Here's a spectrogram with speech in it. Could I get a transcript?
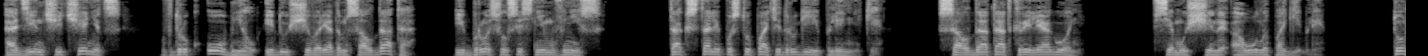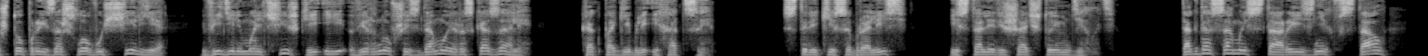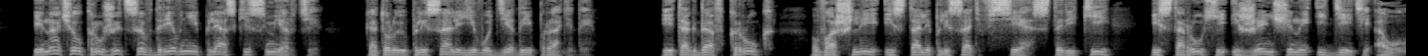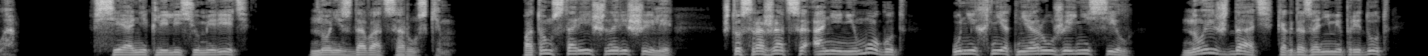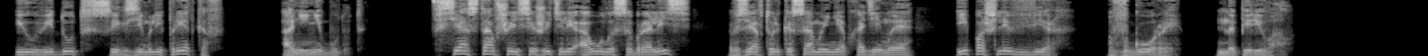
Один чеченец вдруг обнял идущего рядом солдата и бросился с ним вниз. Так стали поступать и другие пленники. Солдаты открыли огонь. Все мужчины аула погибли. То, что произошло в ущелье, видели мальчишки и, вернувшись домой, рассказали, как погибли их отцы. Старики собрались и стали решать, что им делать. Тогда самый старый из них встал и начал кружиться в древней пляске смерти, которую плясали его деды и прадеды. И тогда в круг вошли и стали плясать все старики и старухи и женщины и дети аула. Все они клялись умереть, но не сдаваться русским. Потом старейшины решили, что сражаться они не могут, у них нет ни оружия, ни сил, но и ждать, когда за ними придут и уведут с их земли предков, они не будут. все оставшиеся жители аула собрались, взяв только самое необходимое, и пошли вверх, в горы, на перевал.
